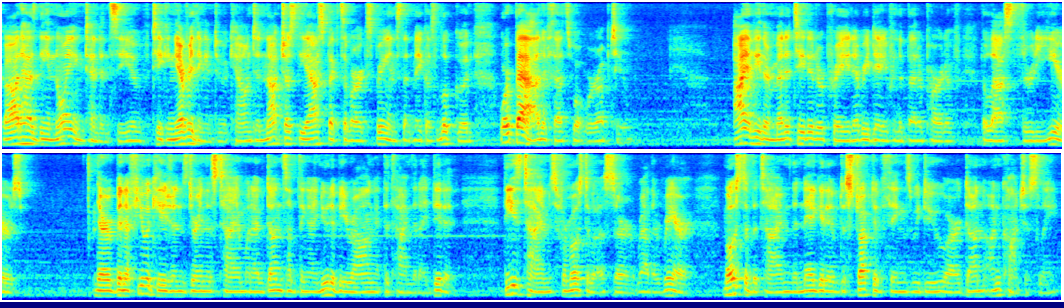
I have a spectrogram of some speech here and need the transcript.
God has the annoying tendency of taking everything into account and not just the aspects of our experience that make us look good or bad if that's what we're up to. I have either meditated or prayed every day for the better part of the last 30 years there have been a few occasions during this time when I've done something I knew to be wrong at the time that I did it. These times, for most of us, are rather rare. Most of the time, the negative, destructive things we do are done unconsciously.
